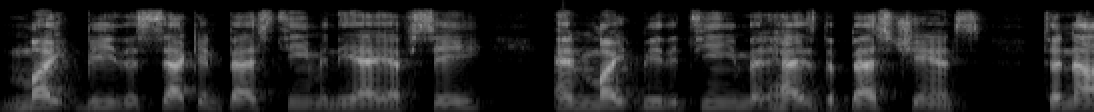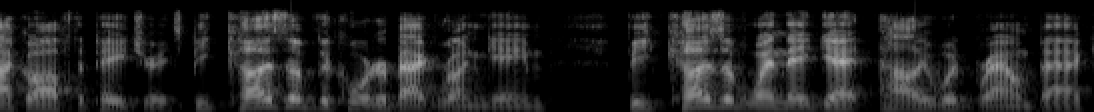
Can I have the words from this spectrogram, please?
might be the second best team in the AFC and might be the team that has the best chance to knock off the Patriots because of the quarterback run game, because of when they get Hollywood Brown back,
